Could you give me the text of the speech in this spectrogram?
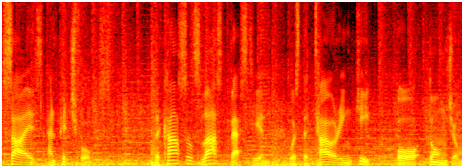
scythes and pitchforks. The castle's last bastion was the towering keep, or donjon.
